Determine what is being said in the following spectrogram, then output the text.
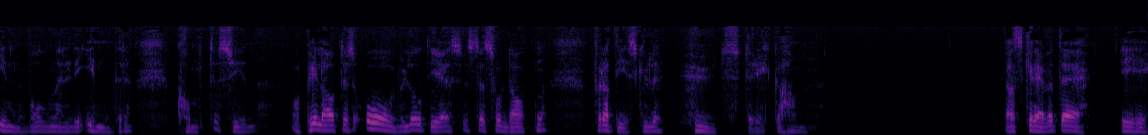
innvollene eller det indre kom til syne. Og Pilatus overlot Jesus til soldatene for at de skulle hudstryke ham. Jeg har skrevet det i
